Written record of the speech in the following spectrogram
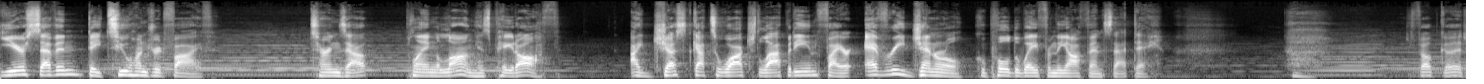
Year 7, day 205. Turns out, playing along has paid off. I just got to watch Lapadine fire every general who pulled away from the offense that day. it felt good,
